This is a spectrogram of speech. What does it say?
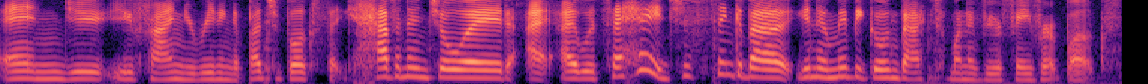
and you, you find you're reading a bunch of books that you haven't enjoyed, I, I would say, hey, just think about, you know, maybe going back to one of your favorite books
